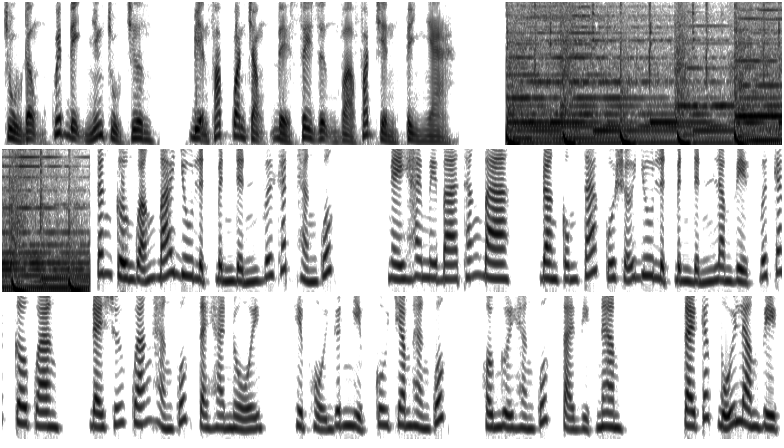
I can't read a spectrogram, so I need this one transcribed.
chủ động quyết định những chủ trương, biện pháp quan trọng để xây dựng và phát triển tỉnh nhà. Tăng cường quảng bá du lịch Bình Định với khách Hàn Quốc. Ngày 23 tháng 3, đoàn công tác của Sở Du lịch Bình Định làm việc với các cơ quan, Đại sứ quán Hàn Quốc tại Hà Nội, Hiệp hội Doanh nghiệp Cô Chăm Hàn Quốc, Hội người Hàn Quốc tại Việt Nam. Tại các buổi làm việc,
